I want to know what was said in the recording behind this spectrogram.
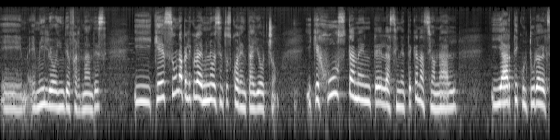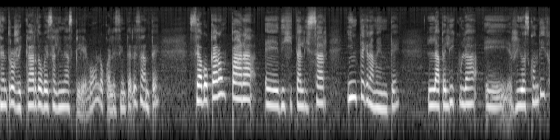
eh, Emilio Indio Fernández, y que es una película de 1948 y que justamente la Cineteca Nacional y Arte y Cultura del Centro Ricardo B. Salinas Pliego, lo cual es interesante, se abocaron para eh, digitalizar íntegramente la película eh, Río Escondido.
